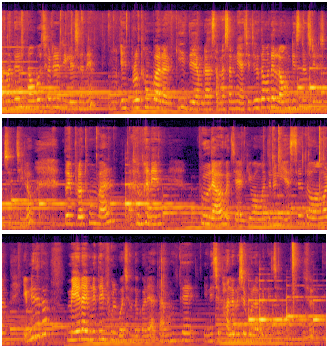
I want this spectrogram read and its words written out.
আমাদের ন বছরের রিলেশনে এই প্রথমবার আর কি যে আমরা সামনাসামনি আছি যেহেতু আমাদের লং ডিস্টেন্স রিলেশনশিপ ছিল তো এই প্রথমবার মানে ফুল দেওয়া হচ্ছে আর কি ও আমার জন্য নিয়ে এসছে। তো আমার এমনিতে তো মেয়েরা এমনিতেই ফুল পছন্দ করে আর তার মধ্যে এনেছে ভালোবেসে গোলাপ এনেছে। সত্যি।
